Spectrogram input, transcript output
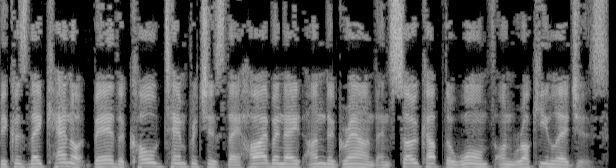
because they cannot bear the cold temperatures they hibernate underground and soak up the warmth on rocky ledges.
